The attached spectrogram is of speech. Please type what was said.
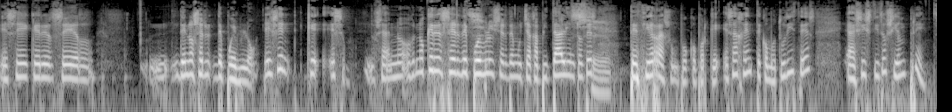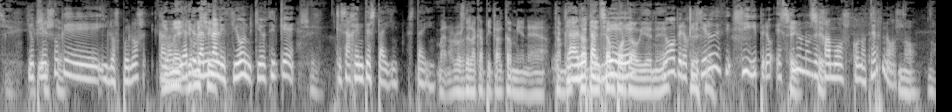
ese querer ser de no ser de pueblo. Ese que eso. O sea, no, no querer ser de pueblo y ser de mucha capital y entonces Sí, te cierras un poco porque esa gente, como tú dices, ha existido siempre. sí, Yo pienso que y los pueblos cada me- día te dan una lección. Quiero decir que. Que esa gente está ahí, está ahí. Bueno, los de la capital también, ¿eh? También, claro, también, también. se han portado bien, ¿eh? No, pero que quiero decir, sí, pero es Sí, que no nos sí. dejamos conocernos. No, no.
